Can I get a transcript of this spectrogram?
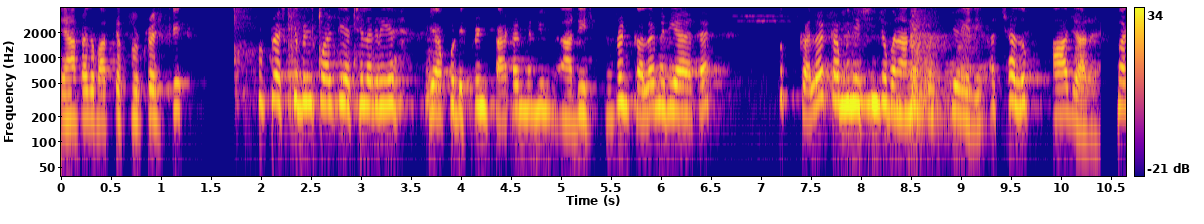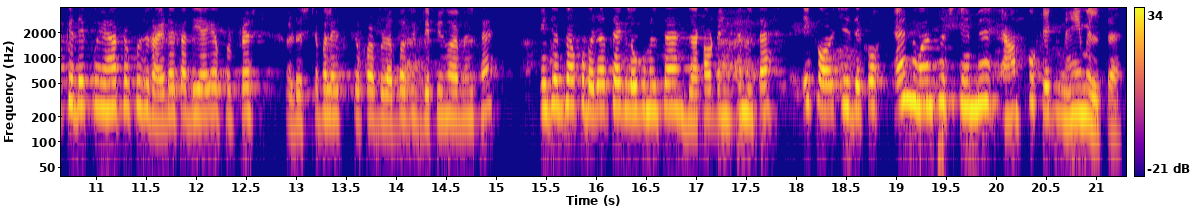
यहाँ पे अगर बात करें फुट की फुट की बिल्ड क्वालिटी अच्छी लग रही है। ये आपको डिफरेंट पैटर्न में डिफरेंट कलर में दिया जाता है। तो कलर कॉम्बिनेशन जो बनाने की कोशिश की अच्छा लुक आ जा रहा है। बाकी देखो, यहाँ पे कुछ राइडर का दिया गया फुटरेस्ट एडजस्टेबल है, इसके ऊपर रबर की ग्रिपिंग और मिलता है। इंजन पे आपको बजाज का एक लोगो मिलता है ब्लैकआउट इंजन मिलता है। एक और चीज़ देखो एन वन सिक्सटी में आपको केक नहीं मिलता है।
